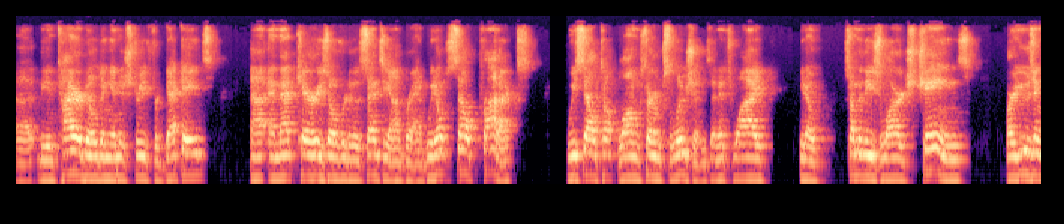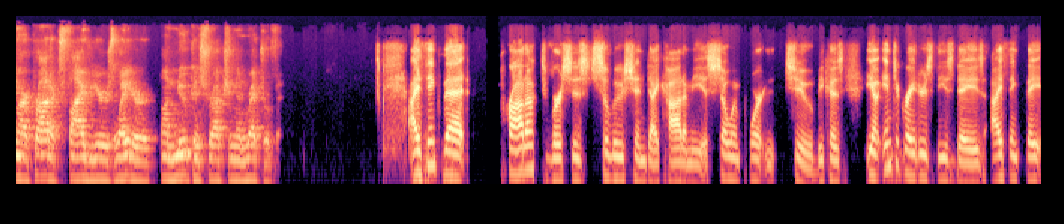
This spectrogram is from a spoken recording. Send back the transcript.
uh, the entire building industry for decades. Uh, and that carries over to the Senseon brand. We don't sell products, we sell long-term solutions, and it's why you know some of these large chains are using our products five years later on new construction and retrofit. I think that product versus solution dichotomy is so important too because you know integrators these days i think they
